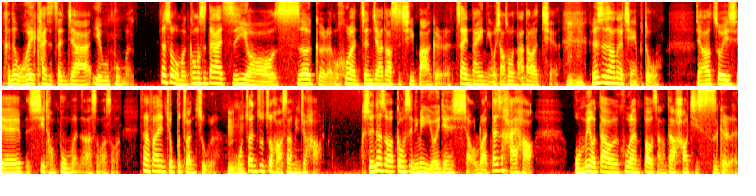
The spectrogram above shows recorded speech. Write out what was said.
可能我会开始增加业务部门。那时候我们公司大概只有十二个人，我忽然增加到十七八个人，在那一年我想说我拿到了钱，嗯可是事实上那个钱也不多，想要做一些系统部门啊什么什么，但发现就不专注了。嗯我专注做好商品就好，所以那时候公司里面有一点小乱，但是还好。我没有到忽然暴涨到好几十个人，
